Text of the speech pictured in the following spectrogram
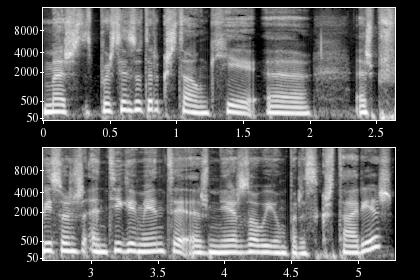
Mas depois tens outra questão que é uh, as profissões. Antigamente as mulheres ou iam para secretárias,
